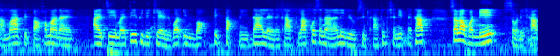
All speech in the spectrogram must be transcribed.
สามารถติดต่อเข้ามาใน IG Mighty PDK หรือว่า Inbox TikTok นี้ได้เลยนะครับ รับโฆษณาและรีวิวสินค้าทุกชนิดนะครับสำหรับวันนี้ สวัสดีครับ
